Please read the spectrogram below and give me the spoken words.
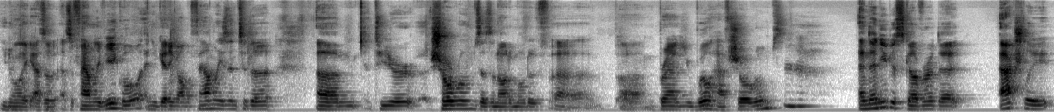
you know like as a as a family vehicle and you're getting all the families into the um, to your showrooms as an automotive uh, um brand you will have showrooms Mhm. and then you discover that actually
